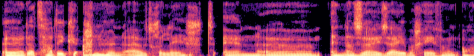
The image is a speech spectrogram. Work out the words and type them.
Uh, dat had ik aan hun uitgelegd. En, uh, en dan zei zij op een gegeven moment: Oh,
